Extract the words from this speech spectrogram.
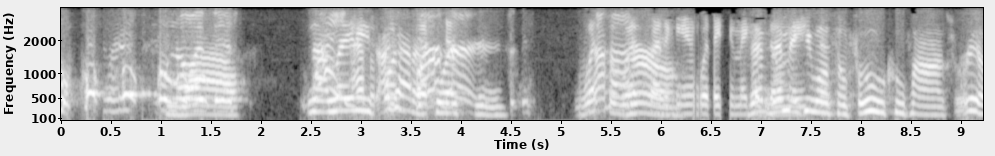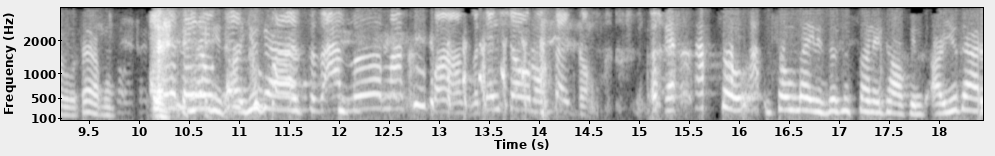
Wow. Now, Right. ladies, I got a question. What's Uh-huh. the website Girl. again where they can make a That, that make you want some food coupons for real with that one. And they don't Ladies, take are you guys coupons because I love my coupons, but they sure don't take them. So so ladies, this is Sonny talking. Are you guys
